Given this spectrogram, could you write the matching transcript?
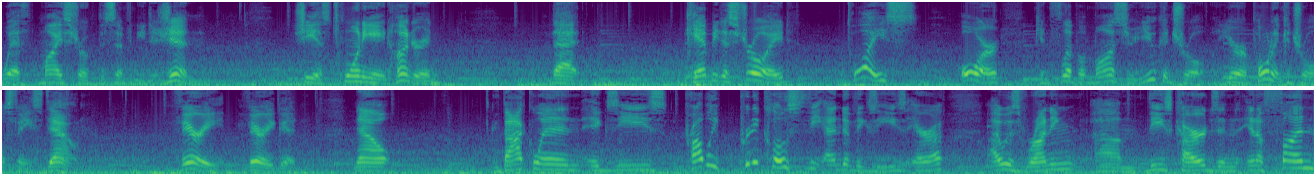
with Maestroke the Symphony Djinn. She is 2800 that can't be destroyed twice or can flip a monster you control your opponent controls face down. Very, very good. Now, back when Xyz, probably pretty close to the end of Xyz era, I was running um, these cards in, in a fun,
